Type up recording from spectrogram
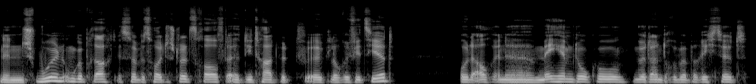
einen Schwulen umgebracht, ist er bis heute stolz drauf, die Tat wird äh, glorifiziert. Und auch in der Mayhem-Doku wird dann darüber berichtet,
